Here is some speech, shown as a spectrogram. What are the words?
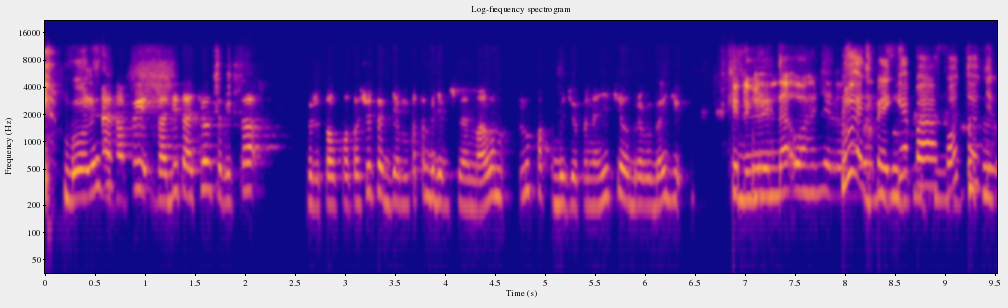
Boleh Eh tapi tadi Tacil cerita virtual photoshoot dari jam 4 sampai jam 9 malam. Lu pakai baju apa aja Cil? Berapa baju? Kayak dengerin dakwah anjir. Lu SPG apa foto Cil?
